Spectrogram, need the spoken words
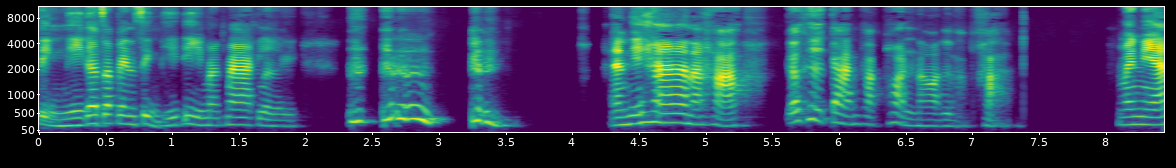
สิ่งนี้ก็จะเป็นสิ่งที่ดีมากๆเลย อันที่ห้านะคะ ก็คือการพักผ่อนนอนหลับค่ะวันเนี้ย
